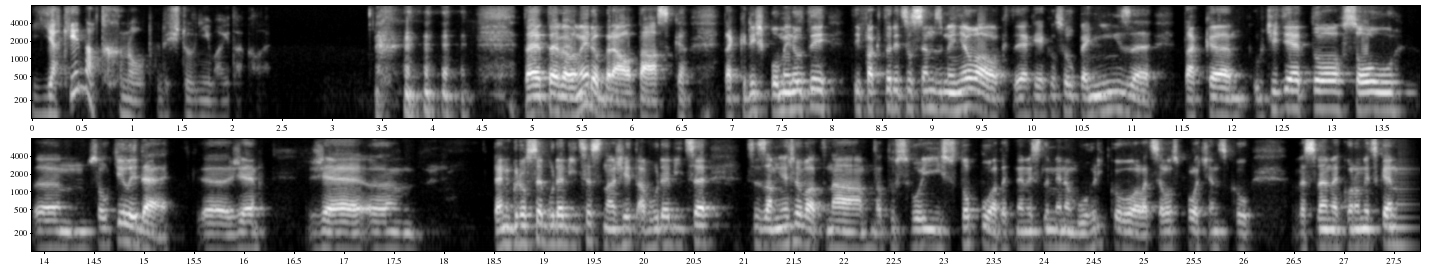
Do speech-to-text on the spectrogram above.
Jak je natchnout, když to vnímají takhle? to, je, to je velmi dobrá otázka. Tak když pominu ty, ty faktory, co jsem zmiňoval, jak jako jsou peníze, tak um, určitě to jsou, um, jsou ti lidé, uh, že, že um, ten, kdo se bude více snažit a bude více se zaměřovat na, na tu svoji stopu, a teď nemyslím jenom uhlíkovou, ale celospolečenskou, ve svém ekonomickém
